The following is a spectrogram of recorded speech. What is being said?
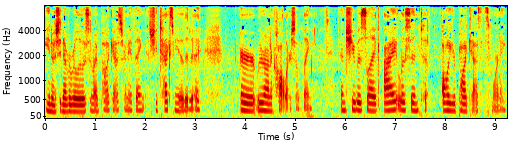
you know, she never really listened to my podcast or anything. She texted me the other day, or we were on a call or something and she was like, I listened to all your podcasts this morning.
